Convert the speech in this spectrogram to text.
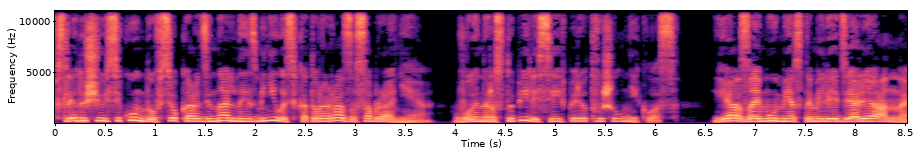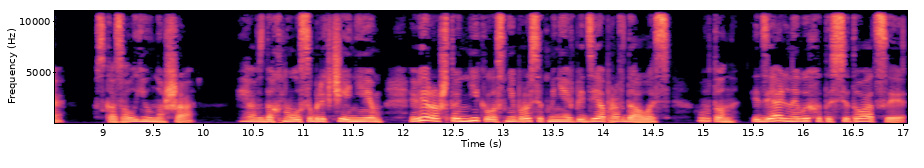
В следующую секунду все кардинально изменилось в который раз за собрание. Воины расступились, и вперед вышел Никлас. «Я займу место миледи Алианны», — сказал юноша. Я вздохнула с облегчением. Вера, что Николас не бросит меня в беде, оправдалась. Вот он, идеальный выход из ситуации.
